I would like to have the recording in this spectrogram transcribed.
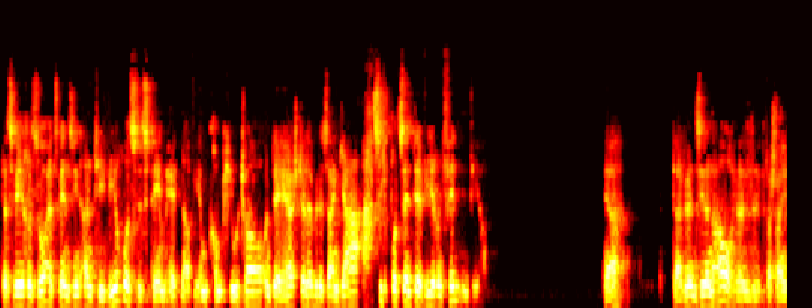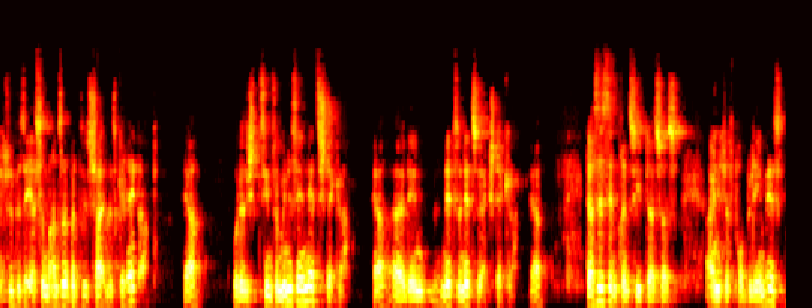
das wäre so, als wenn Sie ein Antivirus-System hätten auf Ihrem Computer und der Hersteller würde sagen, ja, 80 Prozent der Viren finden wir. Ja, da würden Sie dann auch, das ist wahrscheinlich das erste Mal, Sie schalten das Gerät ab. Ja, oder Sie ziehen zumindest den Netzstecker, ja, äh, den Netz- und Netzwerkstecker. Ja, das ist im Prinzip das, was eigentlich das Problem ist.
